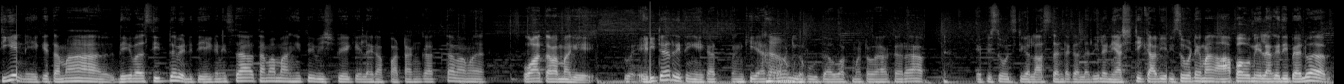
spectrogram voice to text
තියෙන් ඒක තමා දේවල් සිද්ධ වෙනි ඒක නිසා තම මංහිත විශ්වය කියල එක පටන්ගත්ත මම වා තමමගේ එඩිටර් ඉතින් එකත් කියන්න ලොකු දවක් මට ඔයා කර. එපිසෝටික ලස්සට කල දිල. න්‍යෂ්ටිකාව පිසෝට ම ආපව මේ ළඟදි බැලුව.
